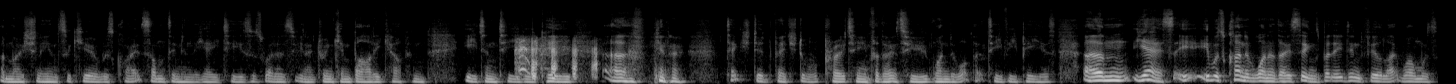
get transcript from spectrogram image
emotionally insecure was quite something in the eighties, as well as you know drinking barley cup and eating TVP. uh, you know, textured vegetable protein for those who wonder what that TVP is. Um, yes, it, it was kind of one of those things, but it didn't feel like one was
